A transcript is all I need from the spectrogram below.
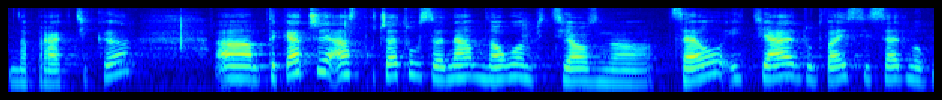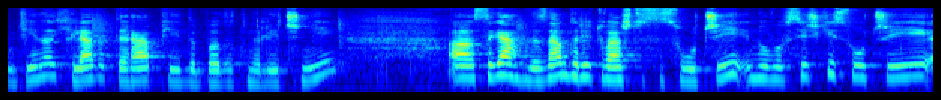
на практика. А, така че аз прочетох за една много амбициозна цел и тя е до 27 година хиляда терапии да бъдат налични. А, сега, не знам дали това ще се случи, но във всички случаи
